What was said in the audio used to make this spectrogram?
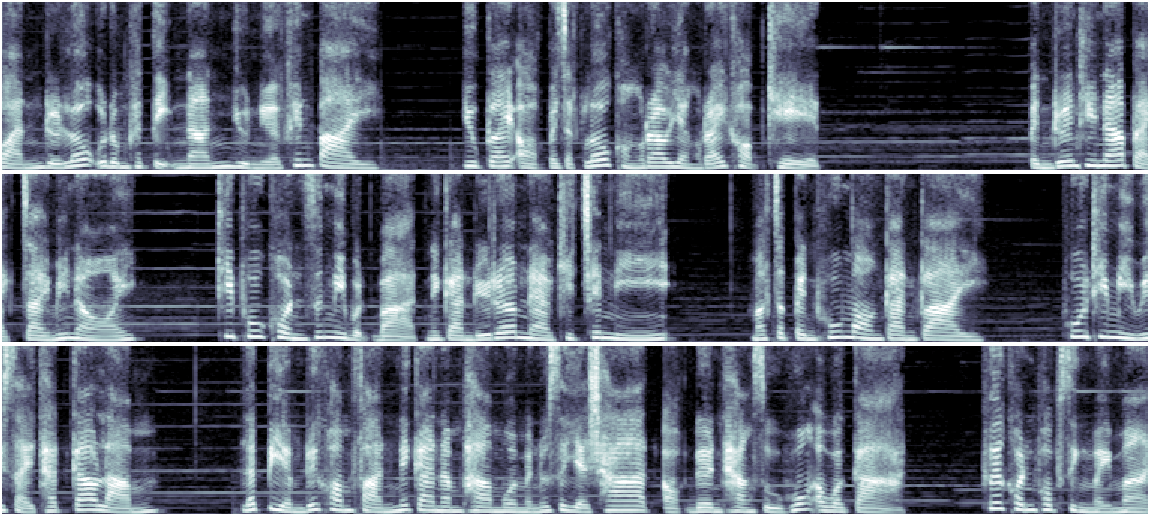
วรรค์หรือโลกอุดมคตินั้นอยู่เหนือขึ้นไป อยู่ไกลออกไปจากโลกของเราอย่างไร้ขอบเขต เป็นเรื่องที่น่าแปลกใจไม่น้อย ที่ผู้คนซึ่งมีบทบาทในการริเริ่มแนวคิดเช่นนี้ มักจะเป็นผู้มองการไกล ผู้ที่มีวิสัยทัศน์ก้าวล้ำ และเปี่ยมด้วยความฝันในการนำพามวลมนุษยชาติออกเดินทางสู่ห้วงอวกาศ เพื่อค้นพบสิ่งใหม่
